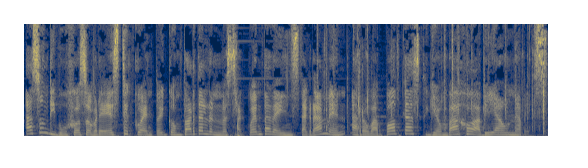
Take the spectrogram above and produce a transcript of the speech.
Haz un dibujo sobre este cuento y compártelo en nuestra cuenta de Instagram en arroba podcast-había una vez.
